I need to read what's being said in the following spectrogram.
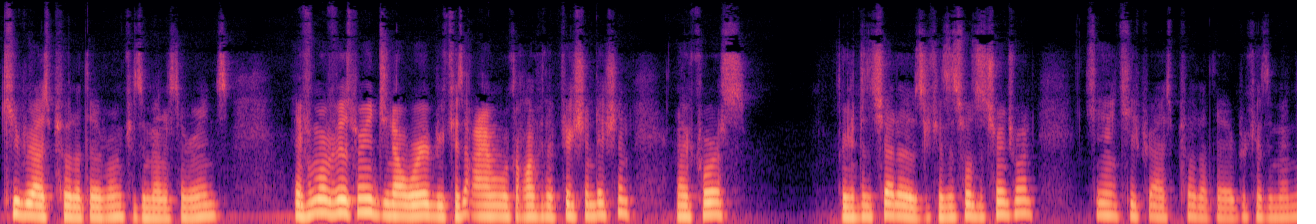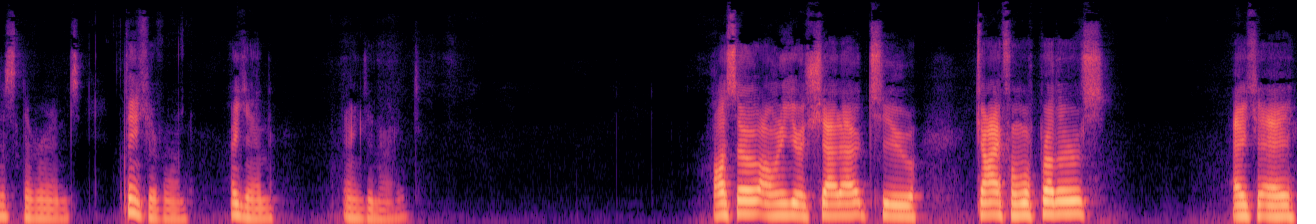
Keep your eyes peeled out there, everyone, because the madness never ends. And for more videos from me, do not worry because I am a workaholic with a fiction addiction. And of course, look into the shadows because this was a strange one. Can't keep your eyes peeled out there because the madness never ends. Thank you, everyone, again, and good night. Also, I want to give a shout out to Guy from Wolf Brothers, aka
